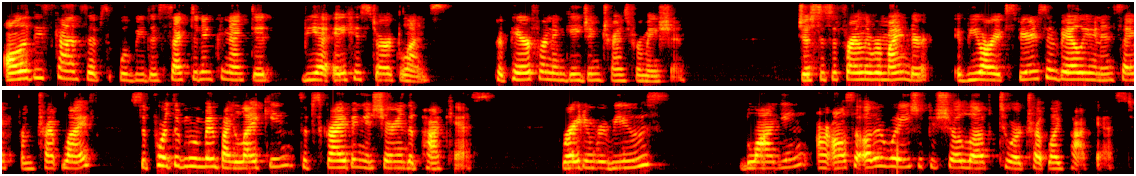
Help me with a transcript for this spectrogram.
All of these concepts will be dissected and connected via a historic lens. Prepare for an engaging transformation. Just as a friendly reminder, if you are experiencing value and insight from Trap Life, support the movement by liking, subscribing, and sharing the podcast. Writing reviews, blogging are also other ways you could show love to our Trap Life podcast.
